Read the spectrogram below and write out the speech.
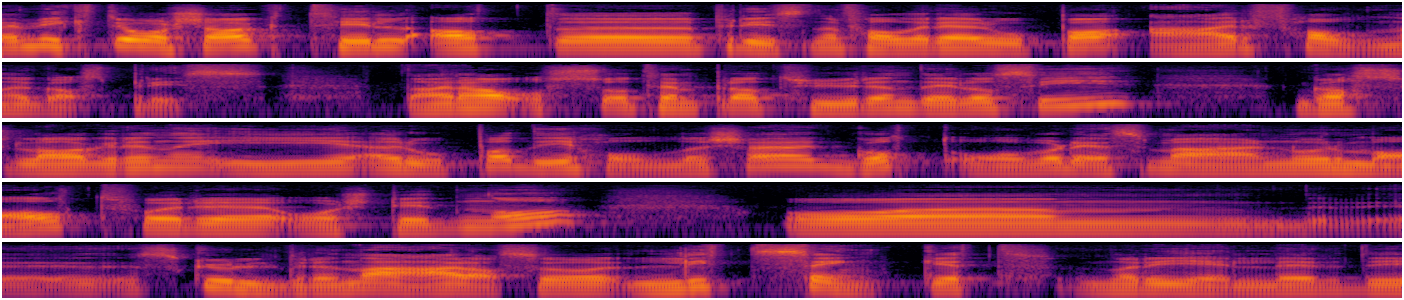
En viktig årsak til at prisene faller i Europa er fallende gasspris. Der har også temperatur en del å si. Gasslagrene i Europa de holder seg godt over det som er normalt for årstiden nå. Og skuldrene er altså litt senket når det gjelder de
